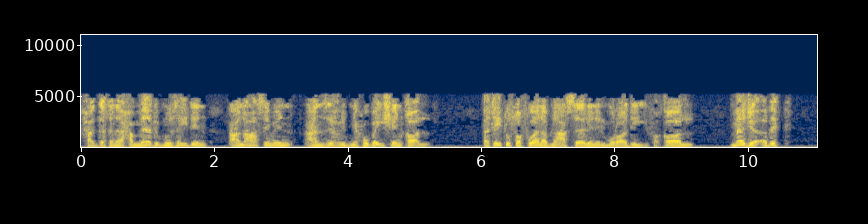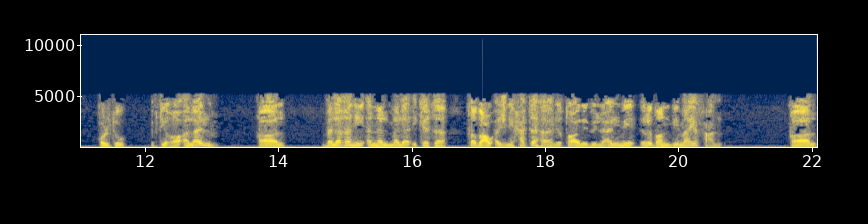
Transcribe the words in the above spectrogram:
حدثنا حماد بن زيد عن عاصم عن زر بن حبيش قال أتيت صفوان بن عسال المرادي فقال ما جاء بك؟ قلت ابتغاء العلم. قال بلغني أن الملائكة تضع أجنحتها لطالب العلم رضا بما يفعل. قال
